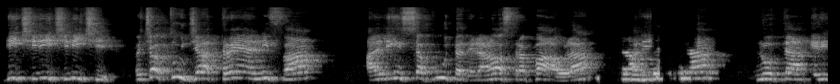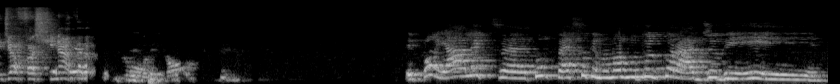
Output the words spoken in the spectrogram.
Dici, dici, dici. Perciò tu già tre anni fa all'insaputa della nostra Paola, già nota, eri già affascinata da questo mondo. E poi Alex, eh, confesso che non ho avuto il coraggio di...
